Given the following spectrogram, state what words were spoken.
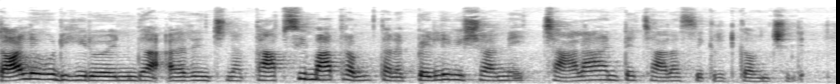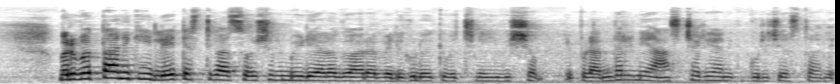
టాలీవుడ్ హీరోయిన్గా అలరించిన తాప్సీ మాత్రం తన పెళ్ళి విషయాన్ని చాలా అంటే చాలా సీక్రెట్గా ఉంచింది. మరి మొత్తానికి లేటెస్ట్గా సోషల్ మీడియాల ద్వారా వెలుగులోకి వచ్చిన ఈ విషయం ఇప్పుడు అందరినీ ఆశ్చర్యానికి గురి చేస్తోంది.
